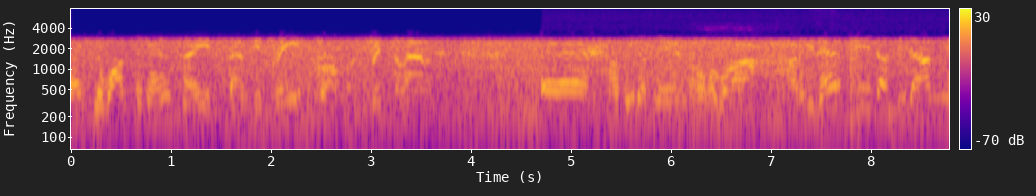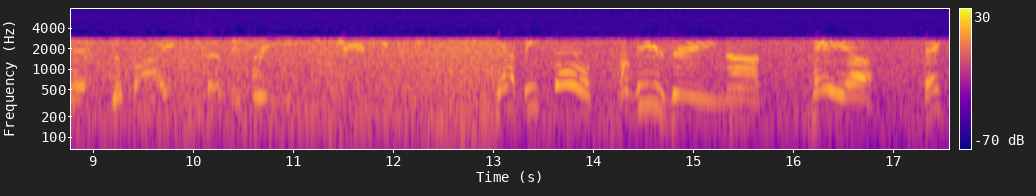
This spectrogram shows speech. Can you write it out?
thank you once again, say 73 from Switzerland. Uh, auf Wiedersehen, au revoir, arrivederci, da vidanie, goodbye, 73. Yeah, Beach Falls. Auf Wiedersehen. Uh, hey, uh, thanks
